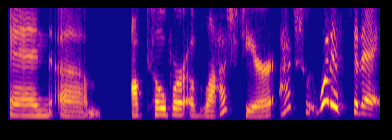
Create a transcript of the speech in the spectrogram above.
And um, October of last year, actually, what is today?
